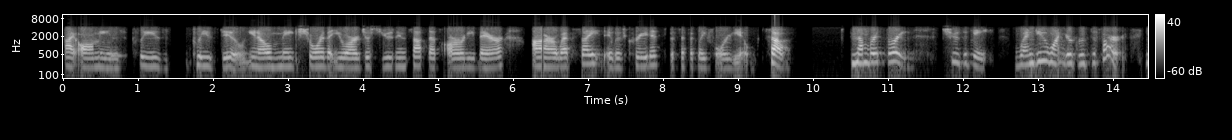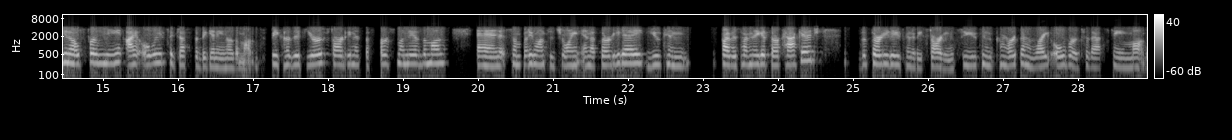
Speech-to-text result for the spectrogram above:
by all means, please please do. You know, make sure that you are just using stuff that's already there on our website. It was created specifically for you. So, number three, choose a date. When do you want your group to start? You know, for me, I always suggest the beginning of the month because if you're starting at the first Monday of the month and somebody wants to join in a 30 day, you can, by the time they get their package, the 30 days is going to be starting. So you can convert them right over to that same month.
